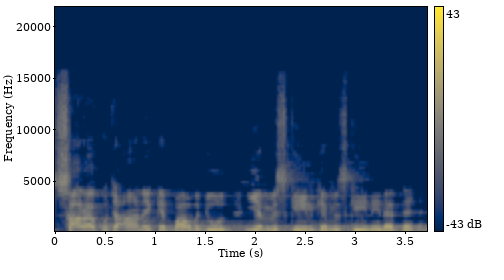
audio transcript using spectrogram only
سارا کچھ آنے کے باوجود یہ مسکین کے مسکین ہی رہتے ہیں۔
